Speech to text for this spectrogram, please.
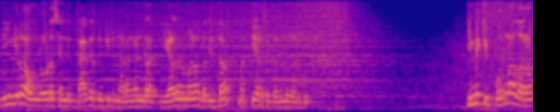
நீங்களும் அவங்களோட சேர்ந்து பேக்கை தூக்கிட்டு நடங்கன்ற ஏளனமான பதில் தான் மத்திய அரசிட்ட இருந்து வருது. இன்னைக்கு பொருளாதாரம்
